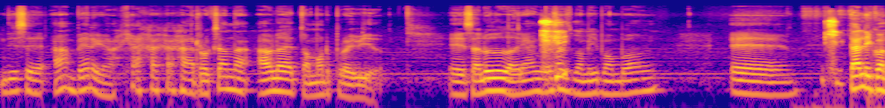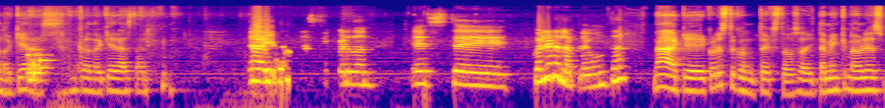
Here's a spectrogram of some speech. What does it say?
dice, ah, verga, Roxana habla de tu amor prohibido. Eh, saludos Adrián, gracias, mami bombón. Eh, tal y cuando quieras, cuando quieras, tal. Ay, sí, perdón. Este, ¿cuál era la pregunta? Nada, que cuál es tu contexto, o sea, y también que me hables,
